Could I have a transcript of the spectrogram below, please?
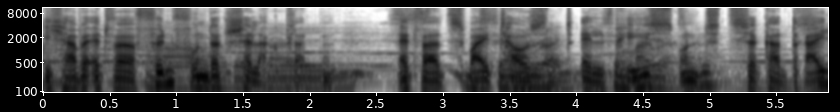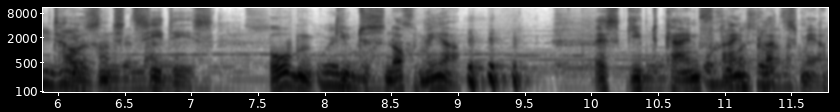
Ich habe etwa 500 Shellac-Platten, etwa 2000 LPs und ca. 3000 CDs. Oben gibt es noch mehr. Es gibt keinen freien Platz mehr.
